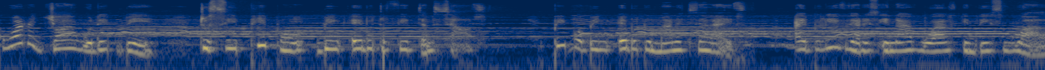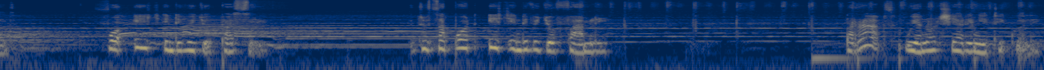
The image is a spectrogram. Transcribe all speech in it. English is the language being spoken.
What a joy would it be to see people being able to feed themselves, people being able to manage their lives. I believe there is enough wealth in this world for each individual person to support each individual family. Perhaps we are not sharing it equally.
